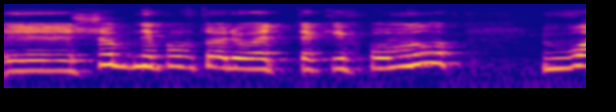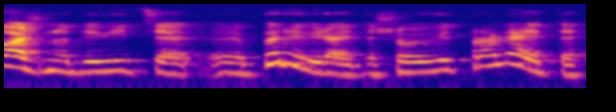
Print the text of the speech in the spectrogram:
Е, Щоб не повторювати таких помилок, уважно дивіться, е, перевіряйте, що ви відправляєте.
